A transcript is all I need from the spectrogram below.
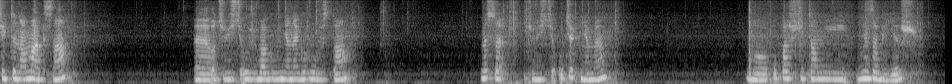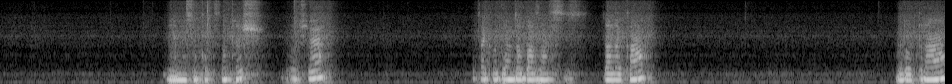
cheaty na maksa. E, oczywiście używa gównianego wursta. My se oczywiście uciekniemy. Bo chłopa z cheatami nie zabijesz. Wiemy są koksa też. Wiecie. Tak wygląda baza z, z daleka. Dobra.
